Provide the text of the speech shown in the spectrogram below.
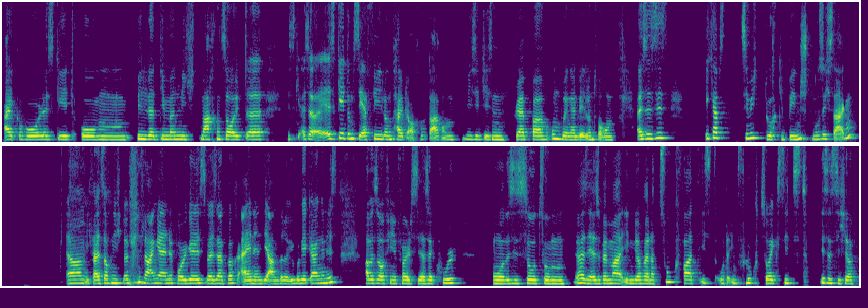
Alkohol, es geht um Bilder, die man nicht machen sollte. Es, also es geht um sehr viel und halt auch darum, wie sie diesen Rapper umbringen will und warum. Also es ist, ich habe es ziemlich durchgebinscht, muss ich sagen. Ähm, ich weiß auch nicht mehr, wie lange eine Folge ist, weil es einfach eine in die andere übergegangen ist. Aber es war auf jeden Fall sehr, sehr cool. Und es ist so zum, ich weiß nicht, also wenn man irgendwie auf einer Zugfahrt ist oder im Flugzeug sitzt, ist es sicher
